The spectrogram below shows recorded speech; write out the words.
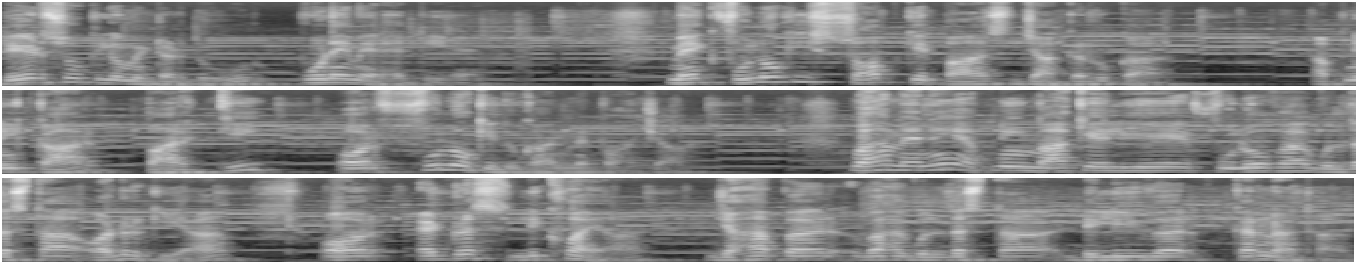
डेढ़ सौ किलोमीटर दूर पुणे में रहती है। मैं एक फूलों की शॉप के पास जाकर रुका। अपनी कार पार्क की और फूलों की दुकान में पहुँचा। वहाँ मैंने अपनी माँ के लिए फूलों का गुलदस्ता ऑर्डर किया और एड्रेस लिखवाया जहाँ पर वह गुलदस्ता डिलीवर करना था।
